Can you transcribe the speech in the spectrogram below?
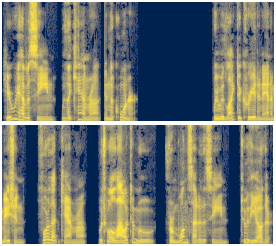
Here we have a scene with a camera in the corner. We would like to create an animation for that camera which will allow it to move from one side of the scene to the other.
